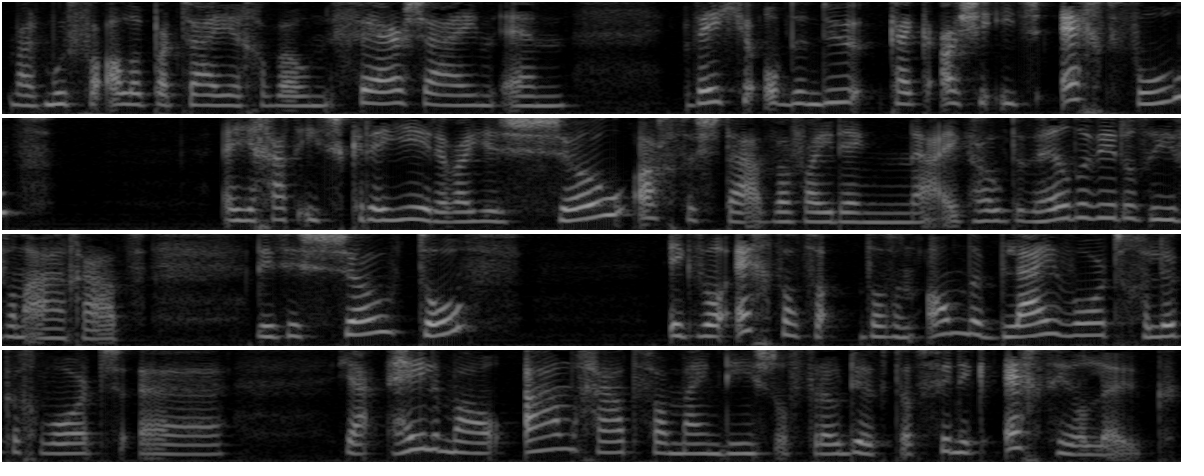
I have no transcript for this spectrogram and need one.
Maar het moet voor alle partijen gewoon fair zijn. En weet je, op den duur, kijk, als je iets echt voelt en je gaat iets creëren waar je zo achter staat, waarvan je denkt, nou, ik hoop dat heel de wereld hiervan aangaat. Dit is zo tof. Ik wil echt dat, dat een ander blij wordt, gelukkig wordt, uh, ja, helemaal aangaat van mijn dienst of product. Dat vind ik echt heel leuk.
